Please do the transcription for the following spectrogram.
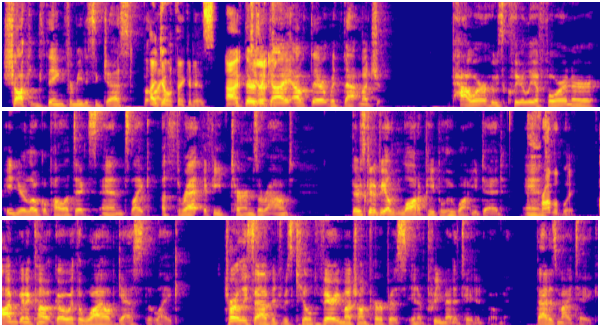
shocking thing for me to suggest. But like, I don't think it is. Uh, if there's a guy out there with that much power who's clearly a foreigner in your local politics and like a threat if he turns around, there's going to be a lot of people who want you dead. And probably. I'm going to go with a wild guess that like Charlie Savage was killed very much on purpose in a premeditated moment. That is my take.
